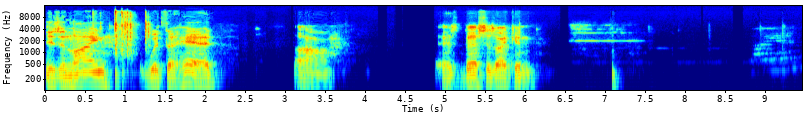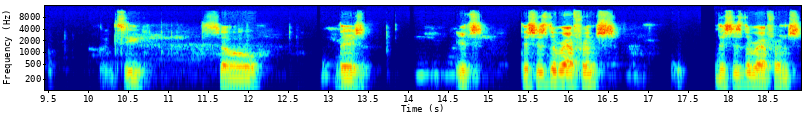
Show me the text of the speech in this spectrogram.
is in line with the head uh, as best as I can. Let's see. So there's, it's, this is the reference. This is the reference.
